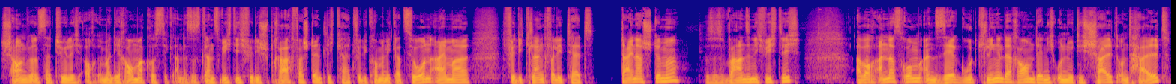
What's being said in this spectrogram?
schauen wir uns natürlich auch immer die Raumakustik an. Das ist ganz wichtig für die Sprachverständlichkeit, für die Kommunikation, einmal für die Klangqualität deiner Stimme, das ist wahnsinnig wichtig, aber auch andersrum, ein sehr gut klingender Raum, der nicht unnötig schallt und halt,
